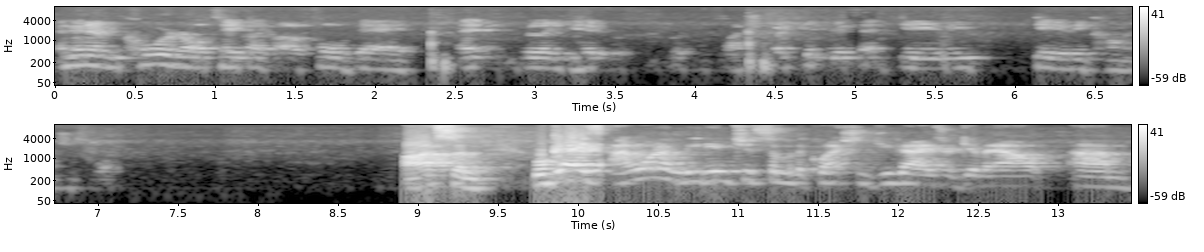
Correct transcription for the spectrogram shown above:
and then every quarter I'll take like a full day and really hit it with, with reflection. But it is that daily, daily conscious work. Awesome. Well, guys, I want to lead into some of the questions you guys are giving out. Um,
